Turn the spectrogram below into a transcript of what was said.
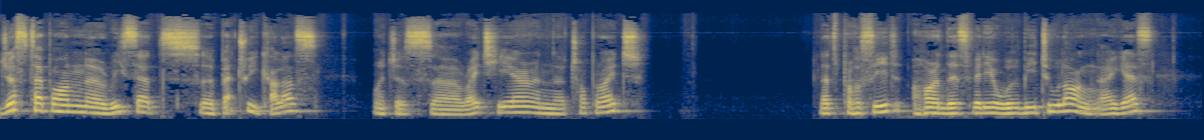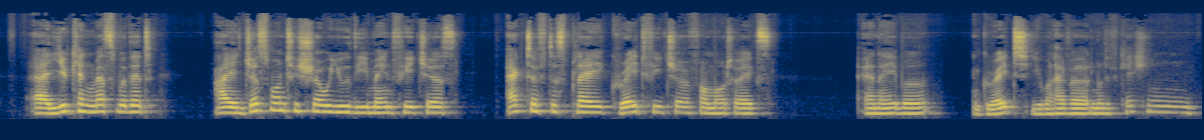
Just tap on uh, reset uh, battery colors, which is uh, right here in the top right. Let's proceed or this video will be too long, I guess. Uh, you can mess with it. I just want to show you the main features. Active display, great feature for Moto X. Enable, great. You will have a notification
